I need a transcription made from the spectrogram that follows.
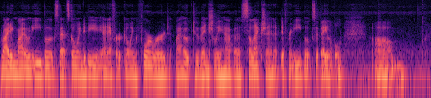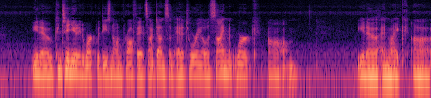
writing my own ebooks, that's going to be an effort going forward. I hope to eventually have a selection of different ebooks available. Um, you know, continuing to work with these nonprofits. I've done some editorial assignment work, um, you know, and like uh,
